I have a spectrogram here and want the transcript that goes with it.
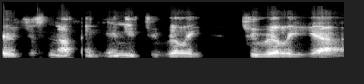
there's just nothing in you to really to really uh,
